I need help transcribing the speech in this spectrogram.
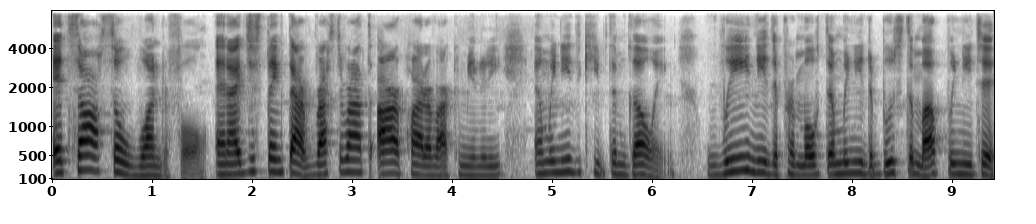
it's all so wonderful. And I just think that restaurants are a part of our community and we need to keep them going. We need to promote them. We need to boost them up. We need to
